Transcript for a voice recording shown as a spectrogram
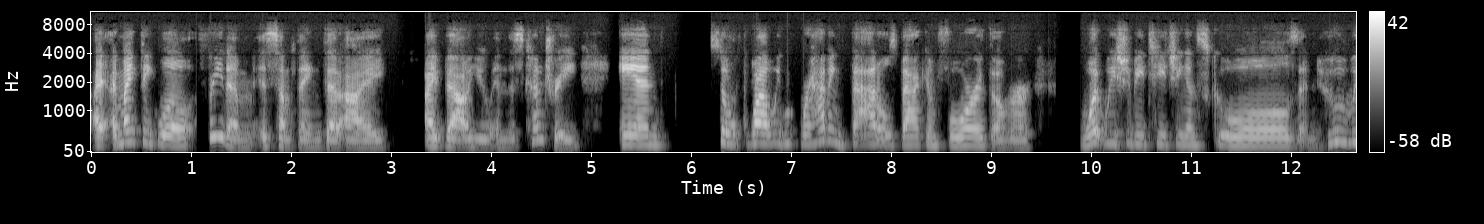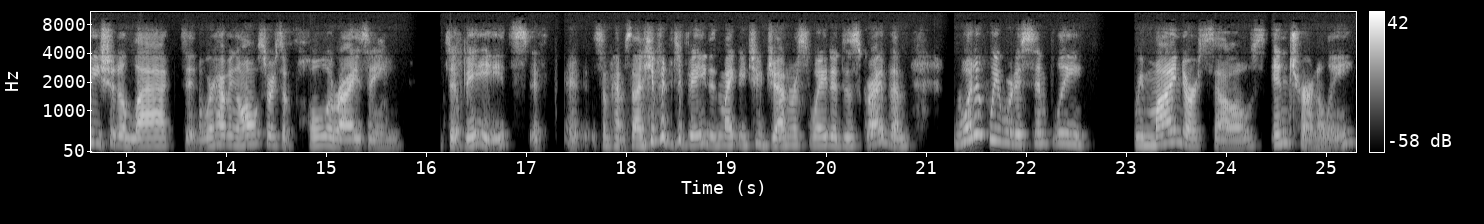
i, I might think well freedom is something that i i value in this country. And so while we, we're having battles back and forth over what we should be teaching in schools and who we should elect and we're having all sorts of polarizing debates if eh, sometimes not even debate it might be too generous way to describe them. What if we were to simply remind ourselves internally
